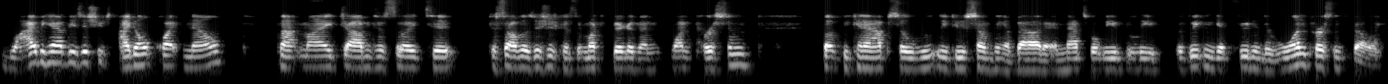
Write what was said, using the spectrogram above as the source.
why we have these issues, I don't quite know. It's not my job necessarily to to solve those issues because they're much bigger than one person. But we can absolutely do something about it. And that's what we believe. If we can get food into one person's belly,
